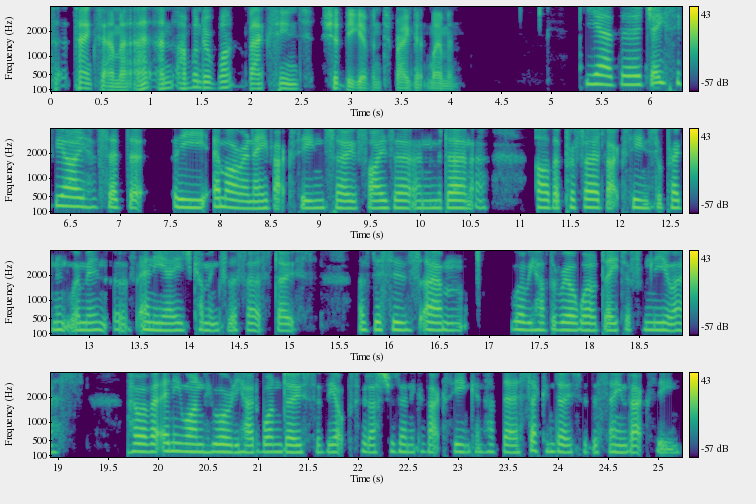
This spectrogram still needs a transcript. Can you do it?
Th- thanks, Emma. And I wonder what vaccines should be given to pregnant women. Yeah, the JCVI have said that the mRNA vaccines, so Pfizer and Moderna, are the preferred vaccines for pregnant women of any age coming for the first dose, as this is um, where we have the real world data from the US. However, anyone who already had one dose of the Oxford AstraZeneca vaccine can have their second dose with the same vaccine,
